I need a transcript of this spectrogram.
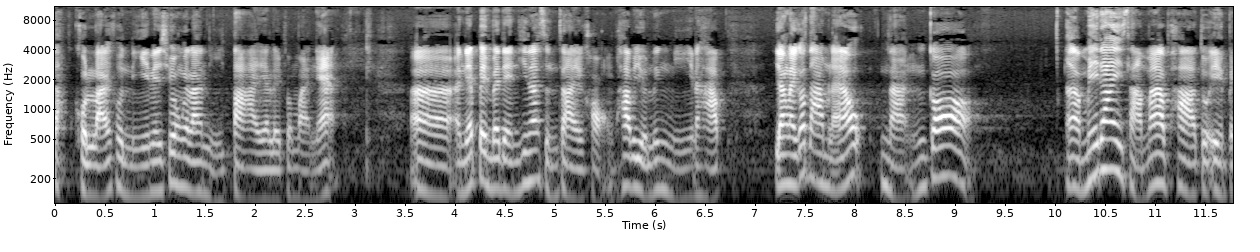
จับคนร้ายคนนี้ในช่วงเวลาหนีตายอะไรประมาณนี้อันนี้เป็นประเด็นที่น่าสนใจของภาพยนตร์เรื่องนี้นะครับ อย่างไรก็ตามแล้วหนังก็ ไม่ได้สามารถพาตัวเองไป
